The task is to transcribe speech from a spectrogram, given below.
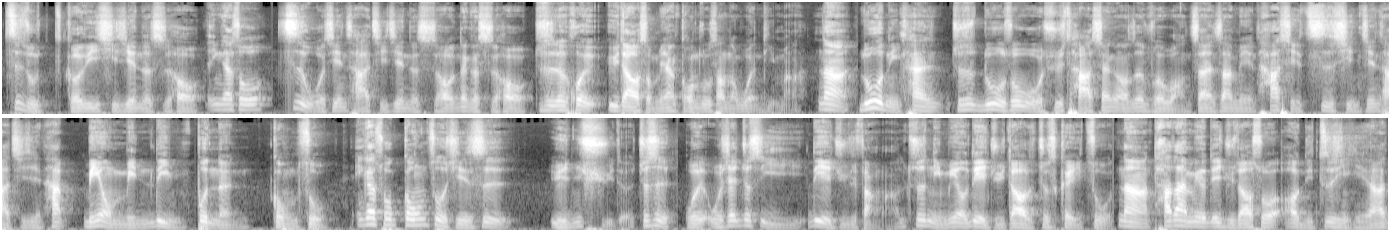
自主隔离期间的时候，应该说自我监察期间的时候，那个时候就是会遇到什么样工作上的问题嘛？那如果你看，就是如果说我去查香港政府的网站上面，他写自行监察期间，他没有明令不能工作，应该说工作其实是。允许的，就是我我现在就是以列举法嘛，就是你没有列举到的，就是可以做。那他在没有列举到说，哦，你自行检查、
